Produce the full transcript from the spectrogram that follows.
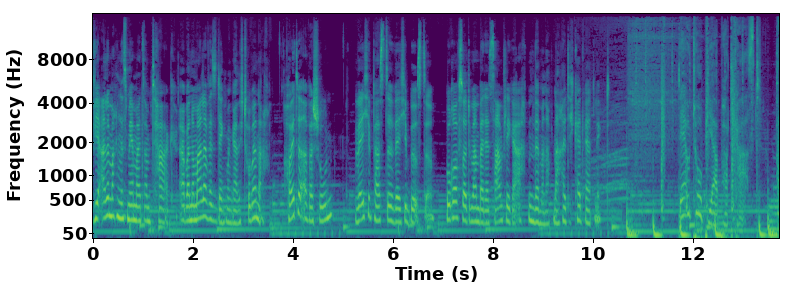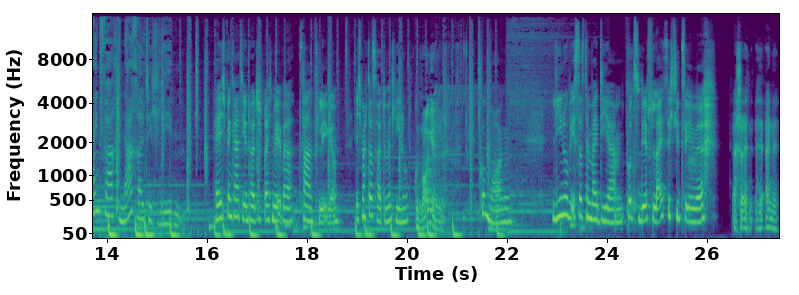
Wir alle machen es mehrmals am Tag, aber normalerweise denkt man gar nicht drüber nach. Heute aber schon. Welche Paste, welche Bürste? Worauf sollte man bei der Zahnpflege achten, wenn man auf Nachhaltigkeit Wert legt? Der Utopia Podcast. Einfach nachhaltig leben. Hey, ich bin Kathi und heute sprechen wir über Zahnpflege. Ich mache das heute mit Lino. Guten Morgen. Guten Morgen. Lino, wie ist das denn bei dir? Putzt du dir fleißig die Zähne? Also eine,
